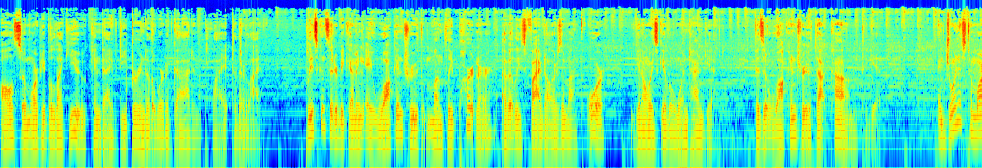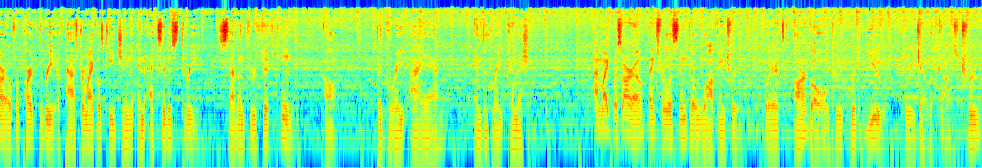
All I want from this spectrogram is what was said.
Also, more people like you can dive deeper into the Word of God and apply it to their life. Please consider becoming a Walk in Truth monthly partner of at least $5 a month, or you can always give a one time gift. Visit walkintruth.com to give. And join us tomorrow for part 3 of Pastor Michael's teaching in Exodus 3 7 through 15, called The Great I Am and the Great Commission. I'm Mike Massaro. Thanks for listening to Walk in Truth, where it's our goal to equip you to reach out with God's truth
